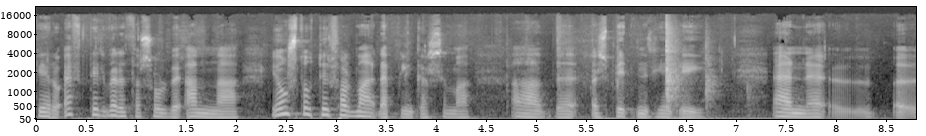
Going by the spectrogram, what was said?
hér og eftir verður það Solveig Anna Jónsdóttir formaður eflingar sem að, að uh, spilnir hér í. En uh, uh,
